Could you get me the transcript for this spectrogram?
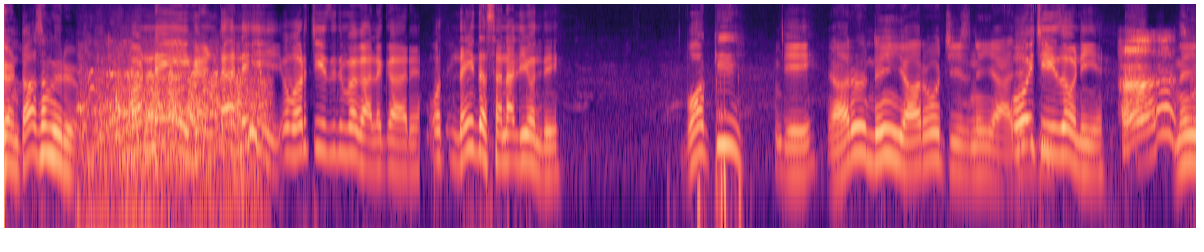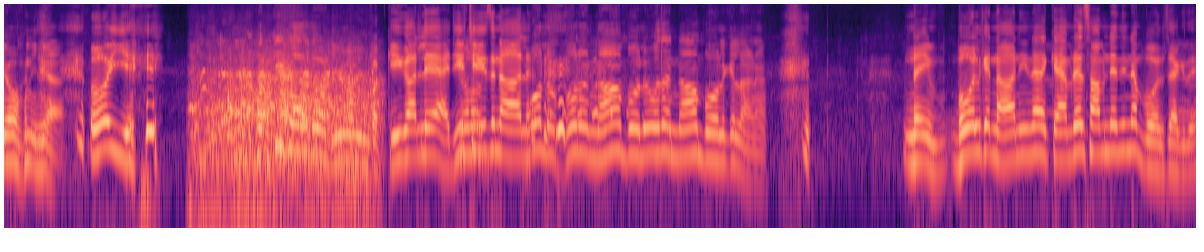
ਘੰਟਾ ਸਮਝ ਰਹੇ ਹੋ? ਉਹ ਨਹੀਂ ਘੰਟਾ ਨਹੀਂ। ਉਹ ਹੋਰ ਚੀਜ਼ ਦੀ ਮੈਂ ਗੱਲ ਕਰ ਰਿਹਾ। ਉਹ ਨਹੀਂ ਦੱਸਣ ਵਾਲੀ ਹੁੰਦੀ। ਵਾਕਈ ਜੀ। ਯਾਰ ਨਹੀਂ ਯਾਰ ਉਹ ਚੀਜ਼ ਨਹੀਂ ਆ ਉਹ ਚੀਜ਼ ਹੋਣੀ ਹੈ। ਨਹੀਂ ਉਹ ਨਹੀਂ ਹੈ ਉਹ ਹੀ। ਹੈ ਪੱਕੀ ਗੱਲ ਤੁਹਾਡੀ ਉਹ। ਹੀ ਪੱਕੀ ਗੱਲ ਹੈ ਜੀ ਚੀਜ਼ ਨਾਲ। ਬੋਲੋ ਬੋਲੋ ਨਾਮ ਬੋਲੋ ਉਹਦਾ ਨਾਮ ਬੋਲ ਕੇ ਲਾਣਾ। ਨਹੀਂ ਬੋਲ ਕੇ ਨਾ ਨਹੀਂ ਨਾ ਕੈਮਰੇ ਸਾਹਮਣੇ ਨਹੀਂ ਨਾ ਬੋਲ ਸਕਦੇ।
